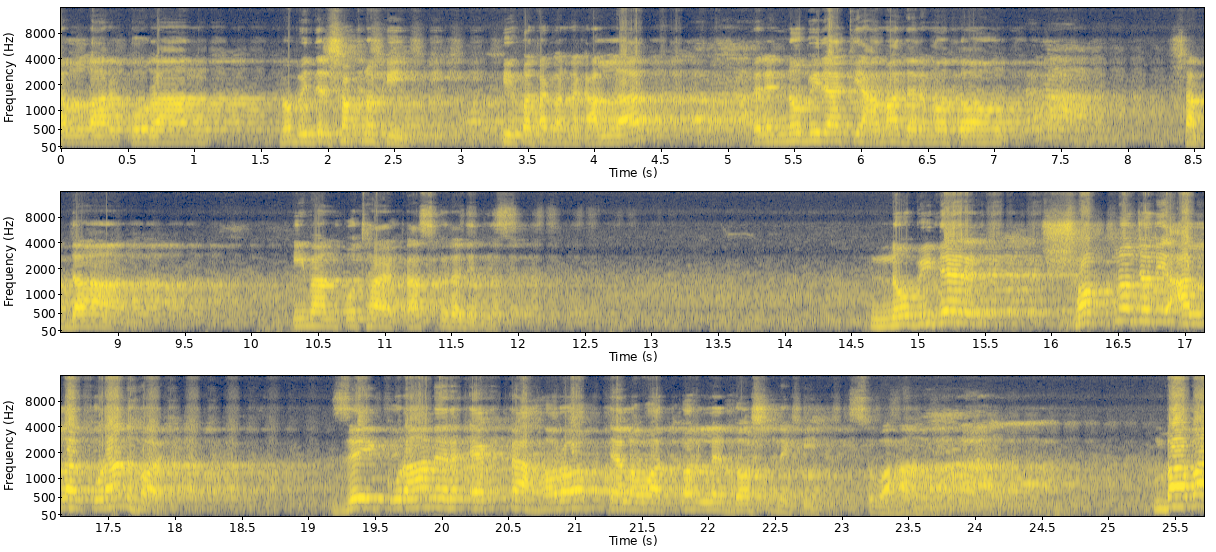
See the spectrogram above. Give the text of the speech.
আল্লাহর কোরআন। নবীদের স্বপ্ন কি? কি কথা কন না, আল্লাহ? তাহলে নবীরা কি আমাদের মতো সাবধান। ইমান কোথায়? কাজ করে দিতেছে। নবীদের স্বপ্ন যদি আল্লাহর কোরআন হয়, যেই কোরআনের একটা হরফ তেলাওয়াত করলে দশ নাকি সুবাহান বাবা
